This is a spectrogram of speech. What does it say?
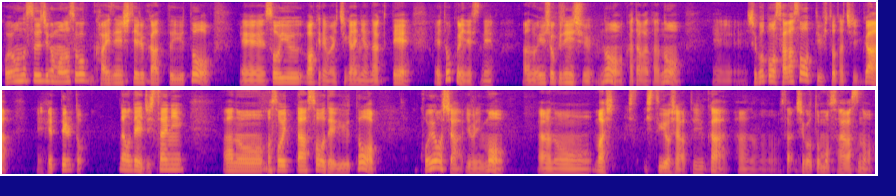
雇用の数字がものすごく改善しているかというと、えー、そういうわけでは一概にはなくて、え、特にですねあの有色人種の方々の、えー、仕事を探そうっていう人たちが減ってると。なので実際にあの、まあ、そういった層で言うと雇用者よりもあの、まあ、失業者というかあの仕事も探すの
